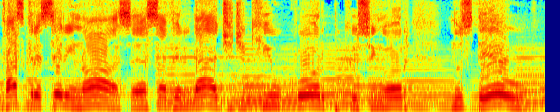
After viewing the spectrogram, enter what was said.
faz crescer em nós essa verdade de que o corpo que o Senhor nos deu,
